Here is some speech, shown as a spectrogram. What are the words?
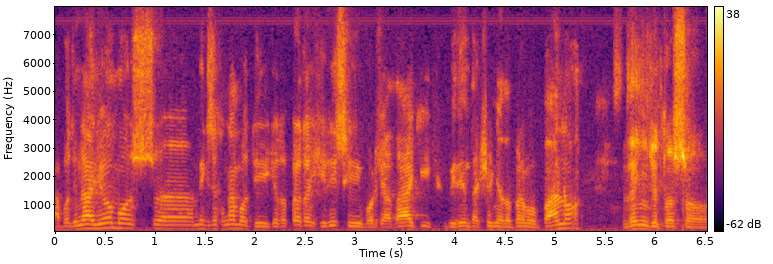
από την άλλη όμως, ε, μην ξεχνάμε ότι και εδώ πέρα όταν γυρίσει η Βορειαδάκη, επειδή είναι τα χιόνια εδώ πέρα από πάνω, δεν είναι και τόσο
